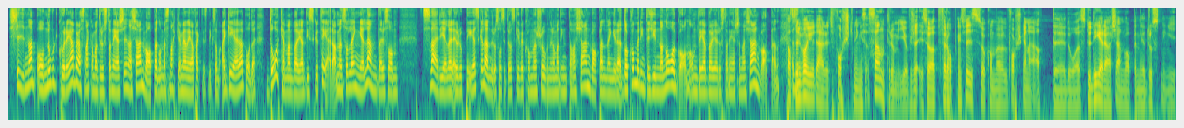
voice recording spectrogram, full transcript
Kina och Nordkorea börjar snacka om att rusta ner sina kärnvapen, och med snacka menar jag faktiskt liksom agera på det, då kan man börja diskutera. Men så länge länder som Sverige eller europeiska länder och så sitter och skriver konventioner om att inte ha kärnvapen längre, då kommer det inte gynna någon om det börjar rusta ner sina kärnvapen. Fast Alltså- nu var ju det här ett forskningscentrum i och för sig, så att förhoppningsvis så kommer väl forskarna att eh, då studera kärnvapennedrustning i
